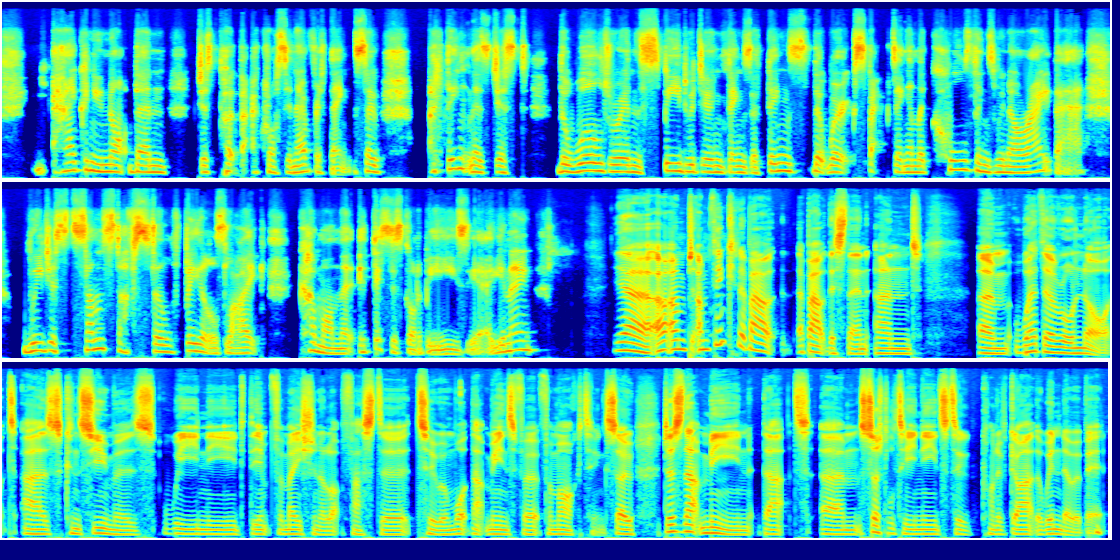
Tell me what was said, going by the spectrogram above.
how can you not then just put that across in everything? So I think there's just the world we're in, the speed we're doing things, the things that we're expecting, and the cool things we know are out there. We just some stuff still feels like, come on, that this has got to be easier, you know? Yeah, I, I'm I'm thinking about about this then, and um, whether or not, as consumers, we need the information a lot faster too, and what that means for, for marketing. So, does that mean that um, subtlety needs to kind of go out the window a bit?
